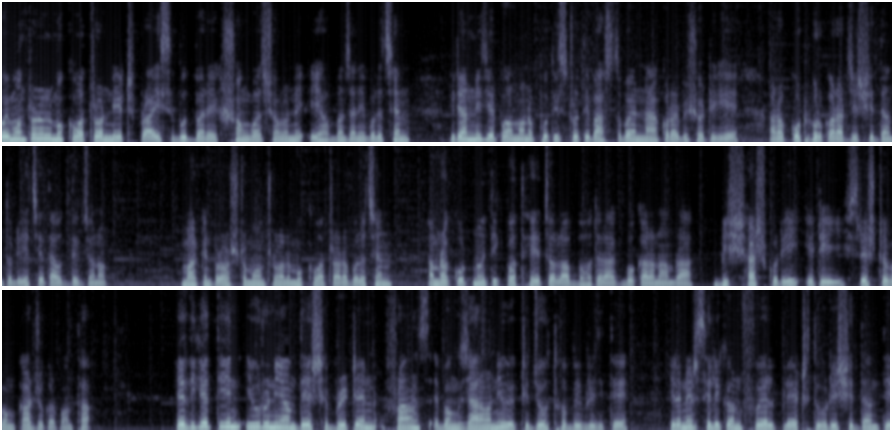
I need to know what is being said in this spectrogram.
ওই মন্ত্রণালয়ের মুখপাত্র নেট প্রাইস বুধবার এক সংবাদ সম্মেলনে এই আহ্বান জানিয়ে বলেছেন, ইরান নিজের পরমাণু প্রতিশ্রুতি বাস্তবায়ন না করার বিষয়টিকে আরও কঠোর করার যে সিদ্ধান্ত নিয়েছে তা উদ্বেগজনক। মার্কিন পররাষ্ট্র মন্ত্রণালয়ের মুখপাত্র আরও বলেছেন, আমরা কূটনৈতিক পথে চলা অব্যাহত রাখব কারণ আমরা বিশ্বাস করি এটি শ্রেষ্ঠ এবং কার্যকর পন্থা। এদিকে তিন ইউরেনিয়াম দেশ, ব্রিটেন, ফ্রান্স এবং জার্মানিও একটি যৌথ বিবৃতিতে ইরানের সিলিকন ফুয়েল প্লেট তৈরির সিদ্ধান্তে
